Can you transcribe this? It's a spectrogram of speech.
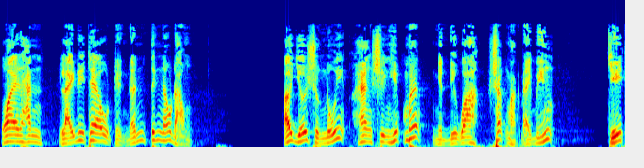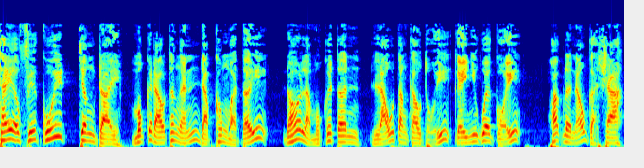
Ngoài thành lại đi theo truyền đến tiếng náo động. Ở giữa sườn núi, hang xuyên hiếp mắt, nhìn đi qua, sắc mặt đại biến. Chỉ thấy ở phía cuối chân trời, một cái đạo thân ảnh đập không mà tới. Đó là một cái tên lão tăng cao tuổi, gầy như quê củi, hoặc lên áo cà sa.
